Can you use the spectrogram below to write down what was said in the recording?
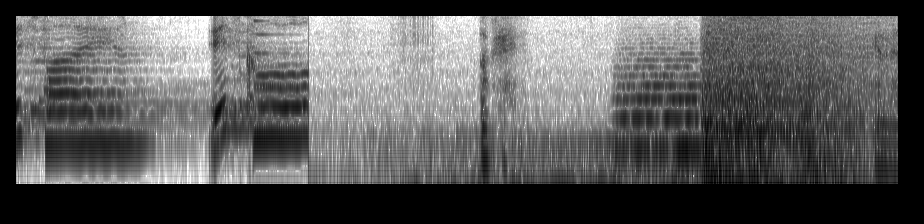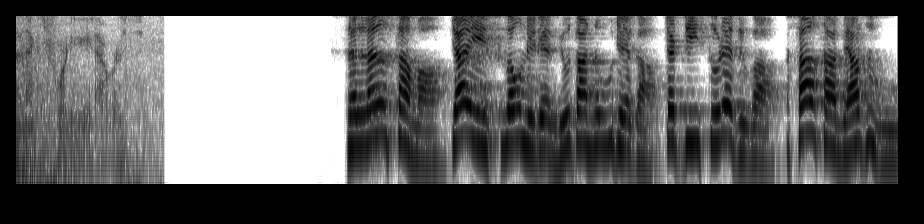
It's fine. It's cool. Okay. In the next 48 hours. ဇလန်းအစမှာပြားရည်စုဆောင်နေတဲ့မျိုးသားနှစ်ဦးတည်းကတတီဆိုတဲ့သူကအစအစာများစုကို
